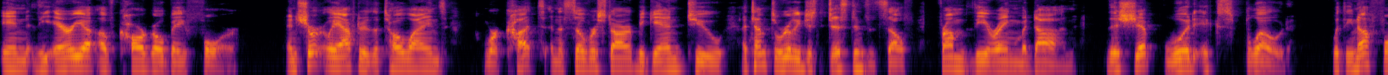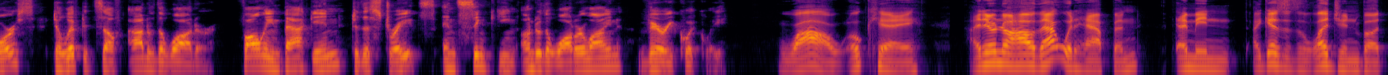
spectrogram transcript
in the area of Cargo Bay 4. And shortly after, the tow lines were cut and the Silver Star began to attempt to really just distance itself from the Orang Medan, the ship would explode with enough force to lift itself out of the water, falling back into the straits and sinking under the waterline very quickly. Wow. Okay. I don't know how that would happen. I mean, I guess it's a legend, but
